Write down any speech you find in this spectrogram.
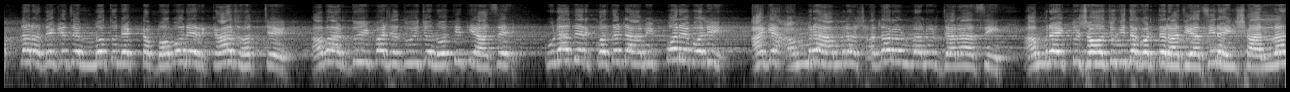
আপনারা দেখেছেন নতুন একটা ভবনের কাজ হচ্ছে। আমার দুই পাশে দুইজন অতিথি আছে। উনাদের কথাটা আমি পরে বলি। আগে আমরা আমরা সাধারণ মানুষ যারা আছি, আমরা একটু সহযোগিতা করতে রাজি আছি না, ইনশাআল্লাহ।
